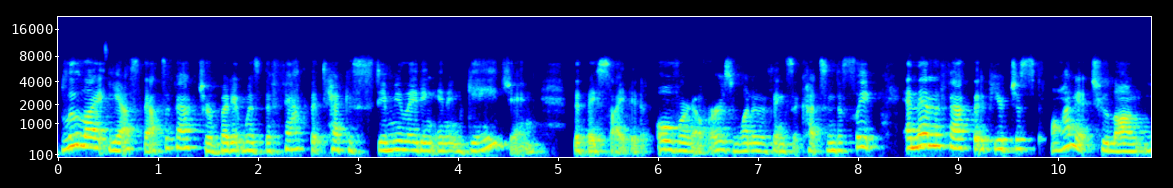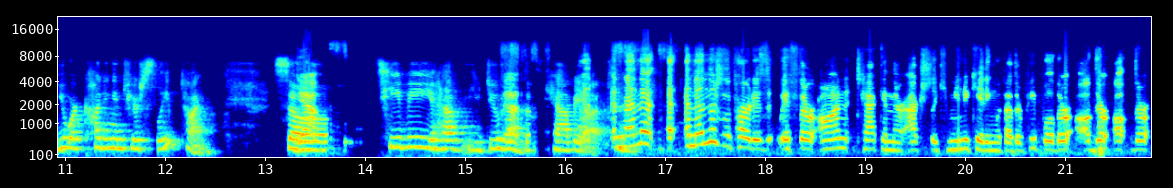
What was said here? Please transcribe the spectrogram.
Blue light, yes, that's a factor, but it was the fact that tech is stimulating and engaging that they cited over and over as one of the things that cuts into sleep. And then the fact that if you're just on it too long, you are cutting into your sleep time. So yeah. TV, you have you do have the caveats. And then there, and then there's the part is if they're on tech and they're actually communicating with other people, they're they're they're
